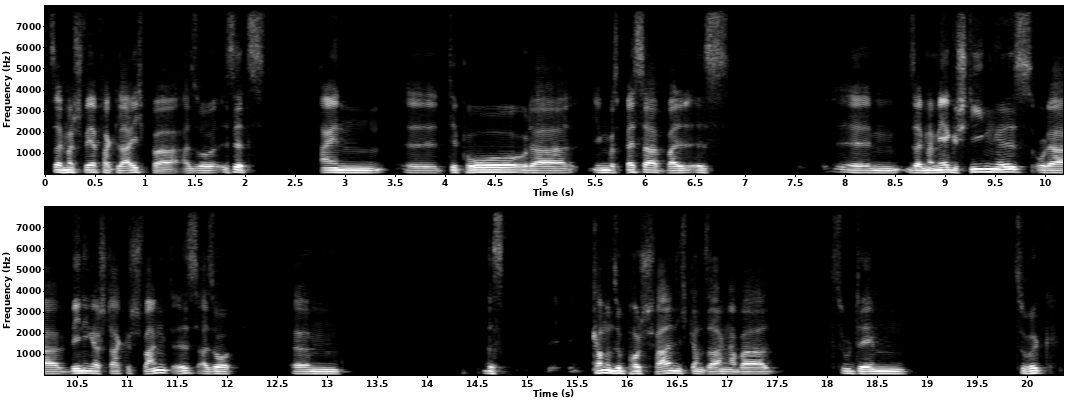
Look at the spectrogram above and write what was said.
sag ich mal, schwer vergleichbar. Also ist jetzt ein äh, Depot oder irgendwas besser, weil es, ähm, sag ich mal, mehr gestiegen ist oder weniger stark geschwankt ist? Also ähm, das kann man so pauschal nicht ganz sagen, aber zu dem zurück,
